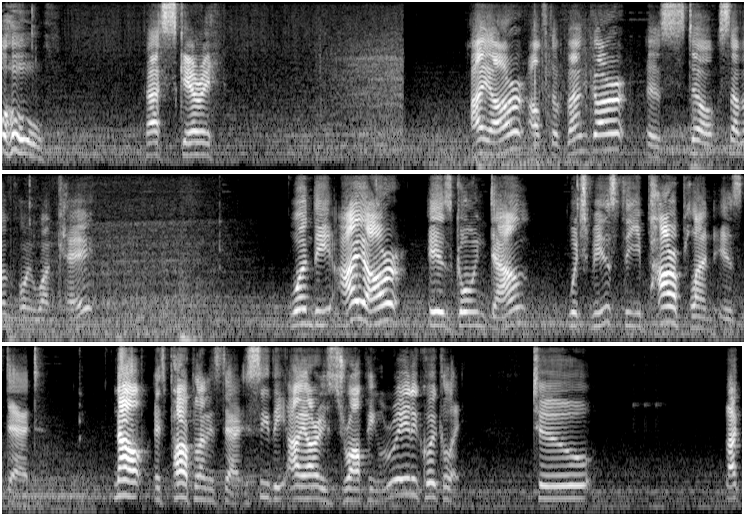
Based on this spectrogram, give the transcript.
Whoa! That's scary. IR of the Vanguard is still 7.1k. When the IR is going down, which means the power plant is dead. Now, its power plant is dead. You see the IR is dropping really quickly to like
